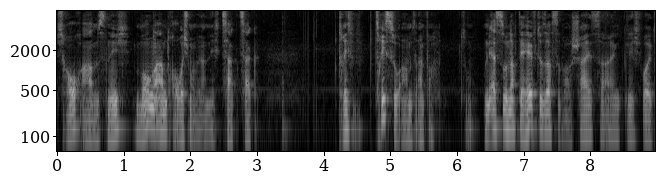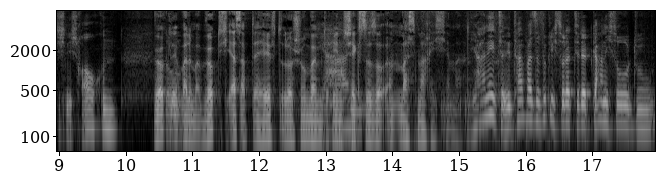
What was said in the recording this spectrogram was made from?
ich rauche abends nicht, morgen Abend rauche ich mal wieder nicht, zack, zack. Drehst, drehst du abends einfach. So. Und erst so nach der Hälfte sagst du, boah, scheiße, eigentlich wollte ich nicht rauchen. Wirklich, So. warte mal, wirklich erst ab der Hälfte oder schon beim Ja, Drehen checkst du so, ähm, was mache ich hier, Mann? Ja, nee, te- teilweise wirklich so, dass dir das gar nicht so, du,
